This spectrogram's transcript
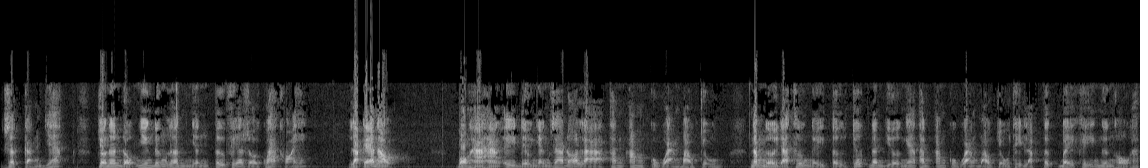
rất cảnh giác, cho nên đột nhiên đứng lên nhìn tứ phía rồi quát hỏi, là kẻ nào? Bọn hà hàng y đều nhận ra đó là thanh âm của hoàng bảo chủ năm người đã thương nghị từ trước nên vừa nghe thanh âm của hoàng bảo chủ thì lập tức bế khí ngưng hô hấp.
